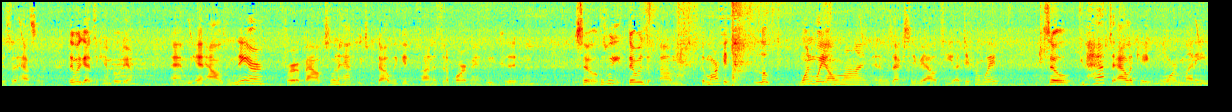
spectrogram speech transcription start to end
it's a hassle. Then we got to Cambodia, and we had housing there for about two and a half weeks. We thought we could find us an apartment. We couldn't. So, because we there was um, the market looked one way online, and it was actually reality a different way. So you have to allocate more money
